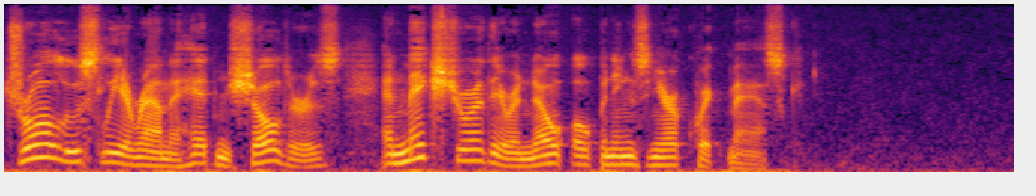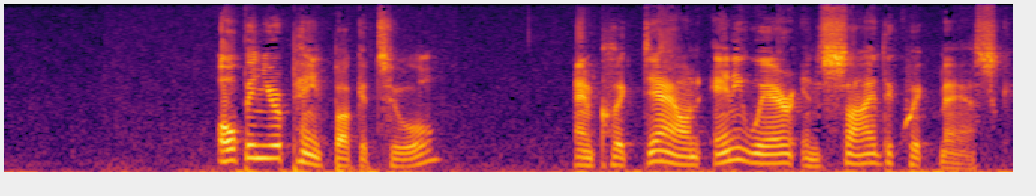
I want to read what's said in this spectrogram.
Draw loosely around the head and shoulders and make sure there are no openings in your quick mask. Open your paint bucket tool and click down anywhere inside the quick mask.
